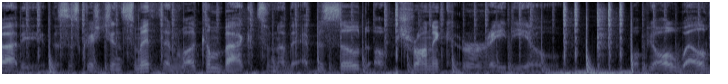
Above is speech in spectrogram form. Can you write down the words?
everybody. This is Christian Smith, and welcome back to another episode of Tronic Radio. Hope you're all well.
